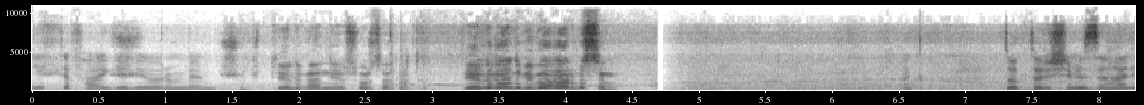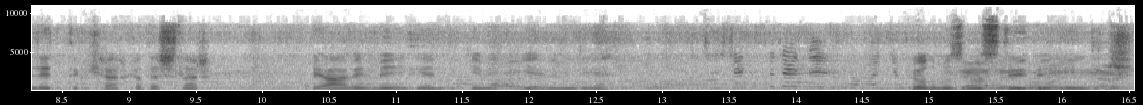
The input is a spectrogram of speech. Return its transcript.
İlk defa geliyorum ben. şu delikanlıya sorsa. Delikanlı bir bakar mısın? Doktor işimizi hallettik arkadaşlar. Bir AVM'ye geldik yemek yiyelim diye. Yolumuzun üstüydü indik.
